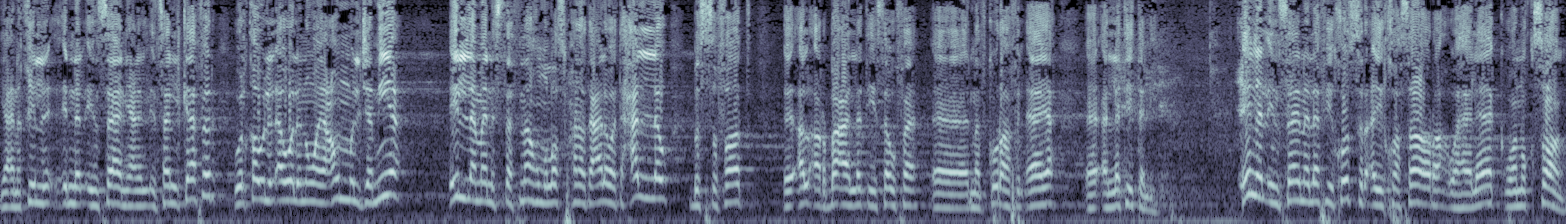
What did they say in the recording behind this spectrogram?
يعني قيل إن الإنسان يعني الإنسان الكافر والقول الأول أنه يعم الجميع إلا من استثناهم الله سبحانه وتعالى وتحلوا بالصفات الأربعة التي سوف نذكرها في الآية التي تليه. إن الإنسان لفي خسر أي خسارة وهلاك ونقصان.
